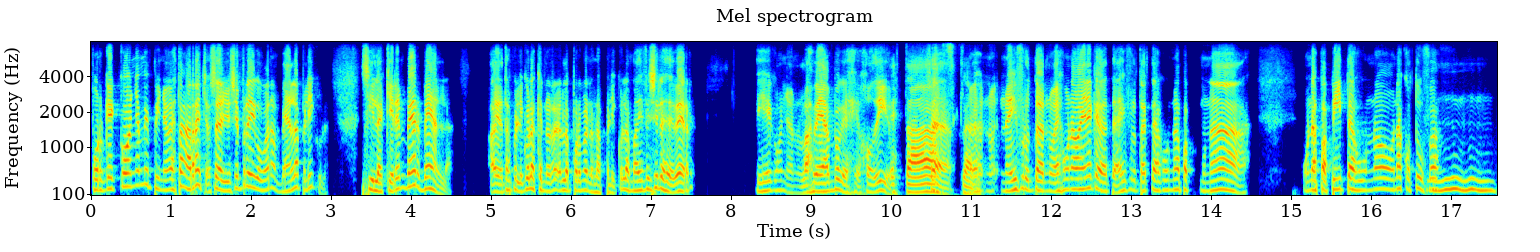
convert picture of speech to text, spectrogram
¿Por qué coño mi opinión es tan arrecha? O sea, yo siempre digo, bueno, vean la película. Si la quieren ver, véanla. Hay otras películas que no, por lo menos las películas más difíciles de ver, dije, coño, no las vean porque es jodido. está, O sea, claro. no, es, no- es disfrutar, no es una vaina que te vas a disfrutar, te das con una, una, unas papitas, uno, una cotufa, Mm,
